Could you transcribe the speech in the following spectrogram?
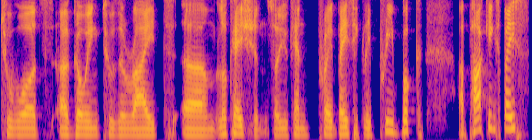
towards uh, going to the right um, location. So you can pre basically pre-book a parking space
